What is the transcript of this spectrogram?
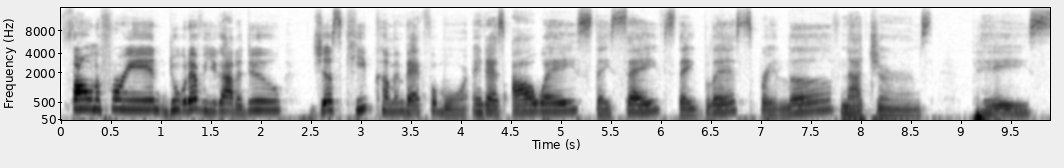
phone a friend. Do whatever you got to do. Just keep coming back for more. And as always, stay safe, stay blessed, spread love, not germs. Peace.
